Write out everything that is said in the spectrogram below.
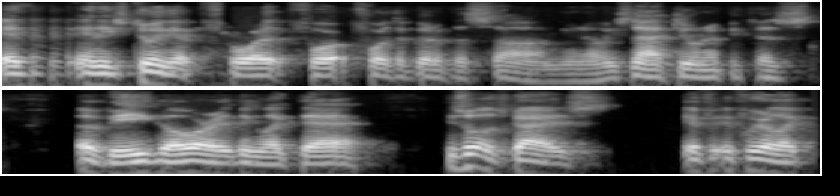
And, and he's doing it for, for, for the good of the song. You know, he's not doing it because of ego or anything like that. He's one of those guys. If if we were like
